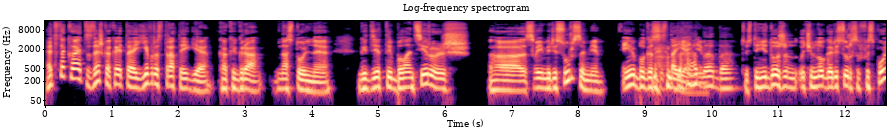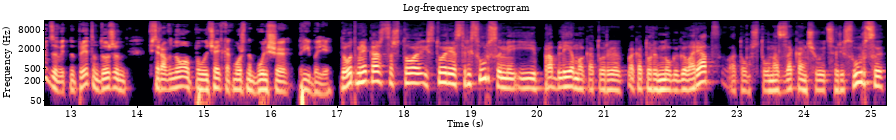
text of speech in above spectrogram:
Это такая, ты знаешь, какая-то евростратегия, как игра настольная, где ты балансируешь э, своими ресурсами и благосостоянием. Да, да, да. То есть ты не должен очень много ресурсов использовать, но при этом должен все равно получать как можно больше прибыли. Да вот мне кажется, что история с ресурсами и проблема, которые, о которой много говорят, о том, что у нас заканчиваются ресурсы,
